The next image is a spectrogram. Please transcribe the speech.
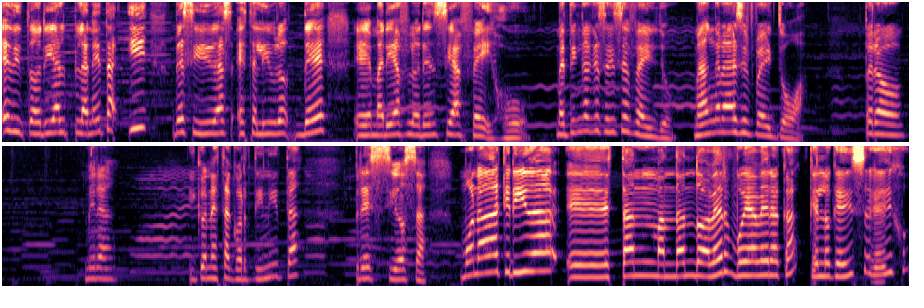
Editorial Planeta y Decididas este libro de eh, María Florencia Feijo. Me tinga que se dice Feijo, me dan ganas de decir Feijo, pero mira, y con esta cortinita preciosa. Monada querida, eh, están mandando, a ver, voy a ver acá, ¿qué es lo que dice, qué dijo?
